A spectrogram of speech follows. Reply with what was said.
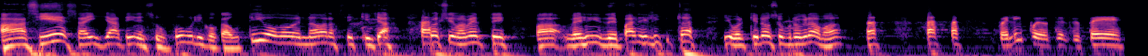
Así es, ahí ya tiene su público cautivo, gobernador, así que ya próximamente va a venir de panelista y por qué no su programa. feliz, pues usted, si ustedes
